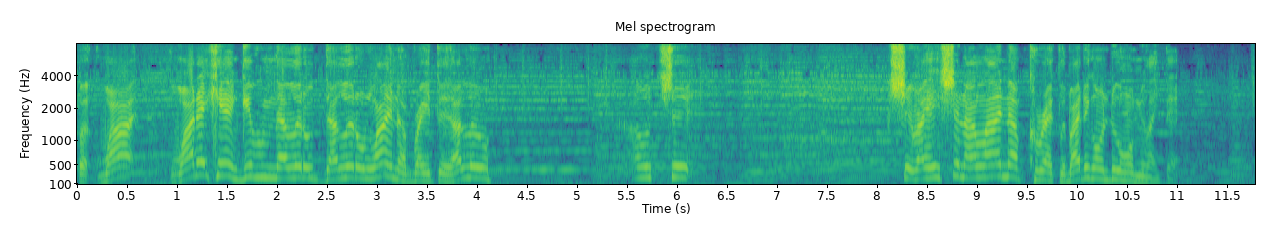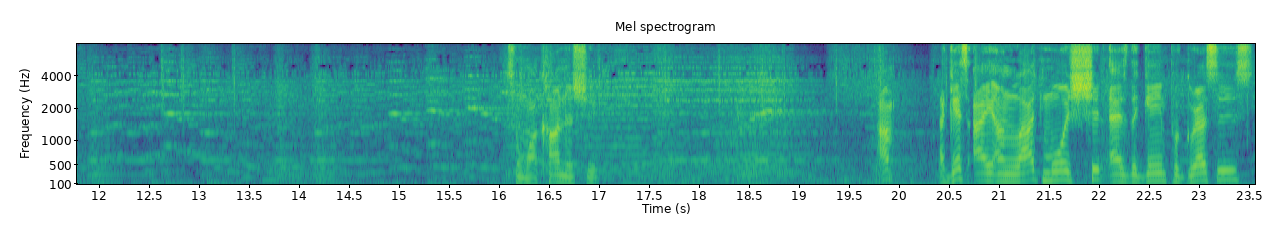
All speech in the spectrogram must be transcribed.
but why why they can't give him that little that little lineup right there? That little oh shit. Shit right here should not line up correctly. Why they gonna do homie like that? Some Wakanda shit. I'm I guess I unlock more shit as the game progresses.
